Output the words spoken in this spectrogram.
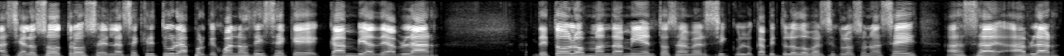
hacia los otros en las escrituras, porque Juan nos dice que cambia de hablar de todos los mandamientos en el versículo, capítulo 2, versículos 1 a 6, a hablar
